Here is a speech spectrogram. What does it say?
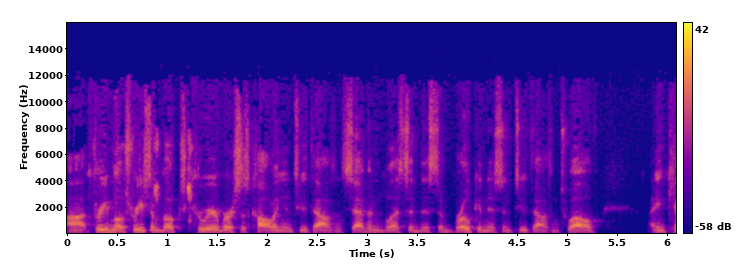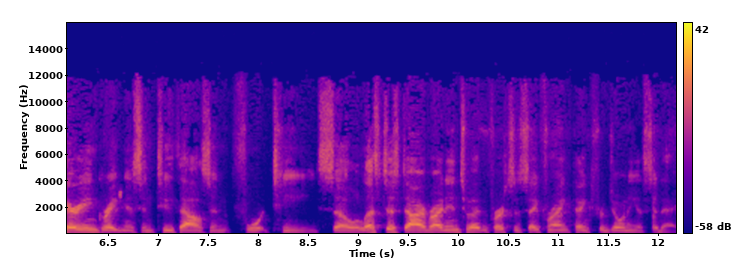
uh, three most recent books Career versus Calling in 2007, Blessedness of Brokenness in 2012, and Carrying Greatness in 2014. So let's just dive right into it. And first, to say, Frank, thanks for joining us today.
